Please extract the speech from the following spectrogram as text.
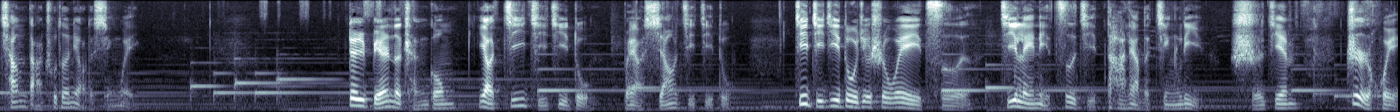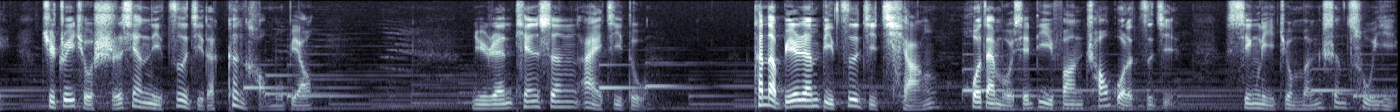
枪打出头鸟的行为。对于别人的成功，要积极嫉妒。不要消极嫉妒，积极嫉妒就是为此积累你自己大量的精力、时间、智慧，去追求实现你自己的更好目标。女人天生爱嫉妒，看到别人比自己强，或在某些地方超过了自己，心里就萌生醋意，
